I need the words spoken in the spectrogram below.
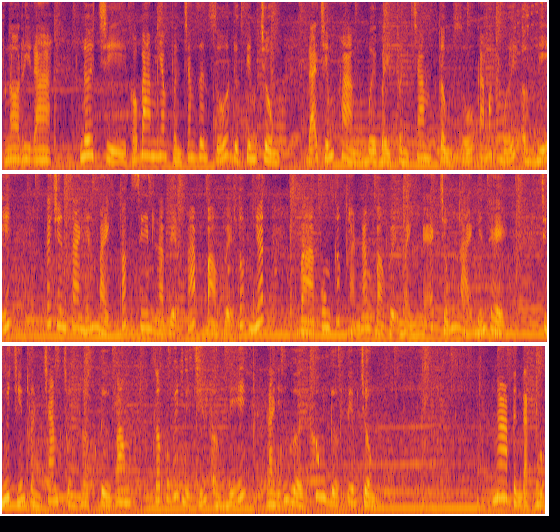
Florida, nơi chỉ có 35% dân số được tiêm chủng, đã chiếm khoảng 17% tổng số ca mắc mới ở Mỹ. Các chuyên gia nhấn mạnh vaccine là biện pháp bảo vệ tốt nhất và cung cấp khả năng bảo vệ mạnh mẽ chống lại biến thể. 99% trường hợp tử vong do COVID-19 ở Mỹ là những người không được tiêm chủng. Nga từng đặt mục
